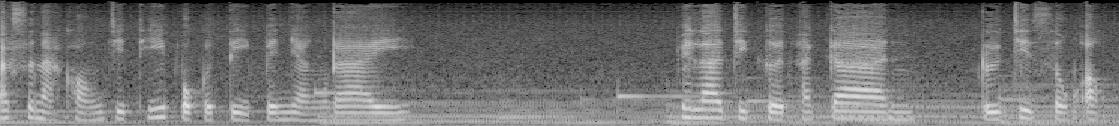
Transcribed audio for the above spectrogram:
ลักษณะของจิตที่ปกติเป็นอย่างไร เวลาจิตเกิดอาการ หรือจิตส่งออกไป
